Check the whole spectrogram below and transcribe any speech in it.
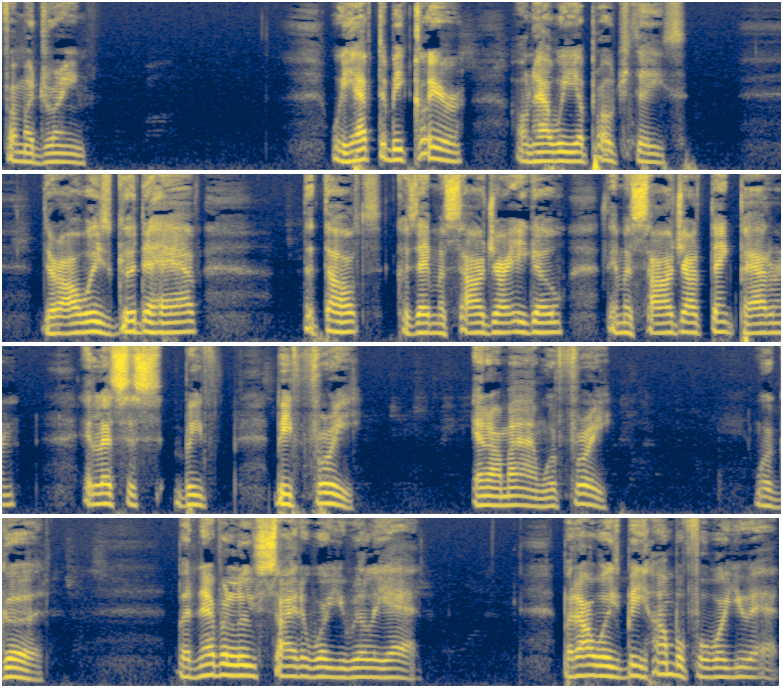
from a dream. We have to be clear on how we approach these. They're always good to have the thoughts because they massage our ego, they massage our think pattern. It lets us be be free in our mind. We're free. We're good. But never lose sight of where you really at. But always be humble for where you at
